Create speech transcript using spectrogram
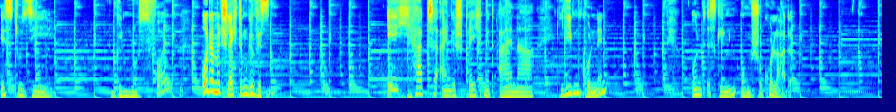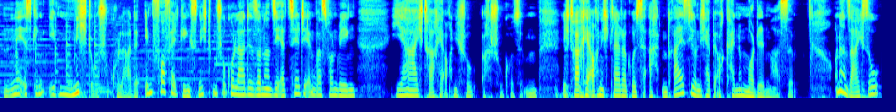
isst du sie genussvoll oder mit schlechtem Gewissen? Ich hatte ein Gespräch mit einer lieben Kundin und es ging um Schokolade. Nee, es ging eben nicht um Schokolade. Im Vorfeld ging es nicht um Schokolade, sondern sie erzählte irgendwas von wegen, ja, ich trage ja auch nicht Schuh, ach, Schuhgröße, hm. ich trage ja auch nicht Kleidergröße 38 und ich habe ja auch keine Modelmaße. Und dann sage ich so,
